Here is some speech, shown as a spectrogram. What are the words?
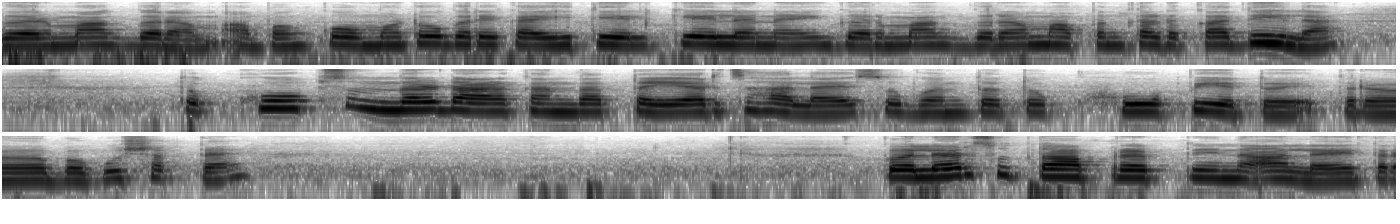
गरमागरम. आपण कोमट वगैरे काही तेल केलं नाही गरमागरम आपण तडका दिला. तर खूप सुंदर डाळ कांदा तयार झाला आहे सुगंध तो खूप येतो आहे तर बघू शकताय. कलरसुद्धा अप्रतिम आला आहे तर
